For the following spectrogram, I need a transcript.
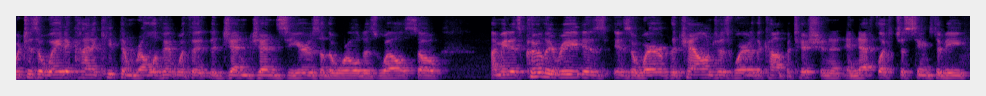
which is a way to kind of keep them relevant with the, the Gen Gen Zers of the world as well. So, I mean, it's clearly Reed is is aware of the challenges, aware of the competition, and, and Netflix just seems to be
